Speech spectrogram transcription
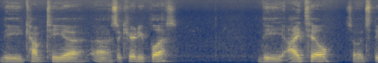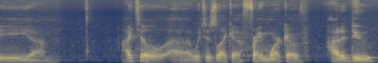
the CompTIA uh, Security Plus, the ITIL, so it's the um, ITIL, uh, which is like a framework of how to do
